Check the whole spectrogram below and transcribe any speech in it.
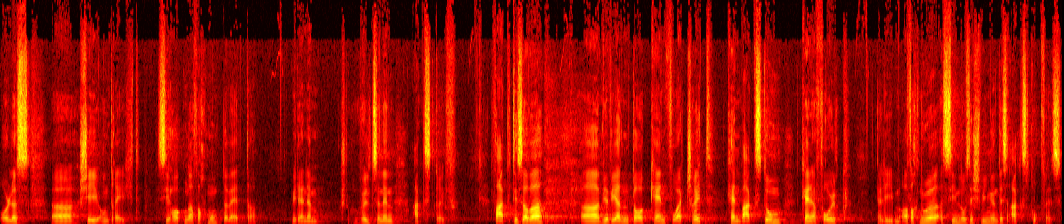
alles äh, schön und recht. Sie hocken einfach munter weiter mit einem hölzernen Axtgriff. Fakt ist aber, äh, wir werden da keinen Fortschritt, kein Wachstum, kein Erfolg erleben. Einfach nur ein sinnloses Schwingen des Axtkopfes.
